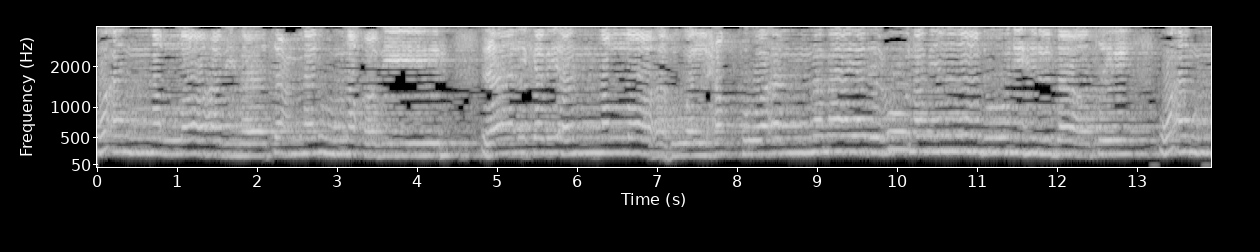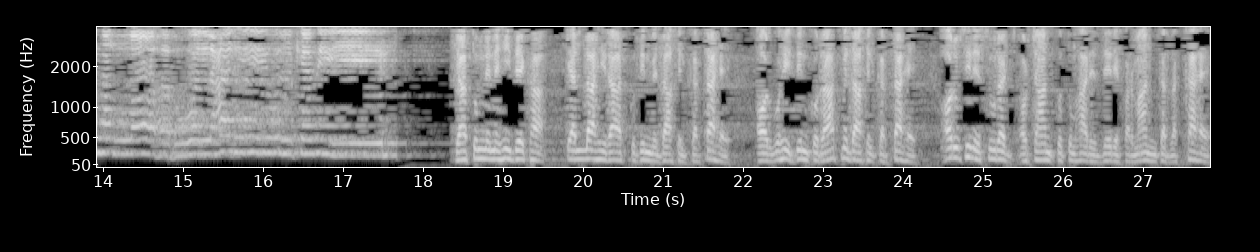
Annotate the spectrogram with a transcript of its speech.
وأن الله بما تعملون خبير. ذلك بأن الله هو الحق، وأن ما يدعون من دونه الباطل، وأن الله هو العلي الكبير. کیا تم نے نہیں دیکھا کہ اللہ ہی رات کو دن میں داخل کرتا ہے؟ اور وہی دن کو رات میں داخل کرتا ہے اور اسی نے سورج اور چاند کو تمہارے زیر فرمان کر رکھا ہے۔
